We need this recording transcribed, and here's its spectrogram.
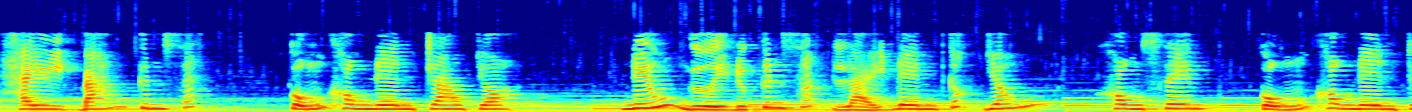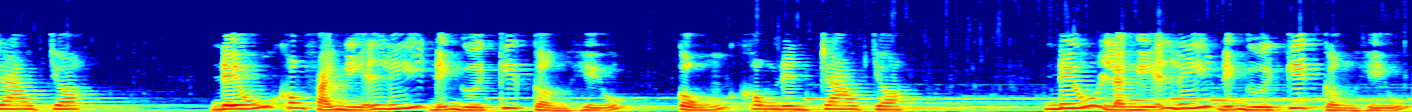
hay bán kinh sách, cũng không nên trao cho. Nếu người được kinh sách lại đem cất giấu không xem, cũng không nên trao cho. Nếu không phải nghĩa lý để người kia cần hiểu, cũng không nên trao cho. Nếu là nghĩa lý để người kia cần hiểu,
